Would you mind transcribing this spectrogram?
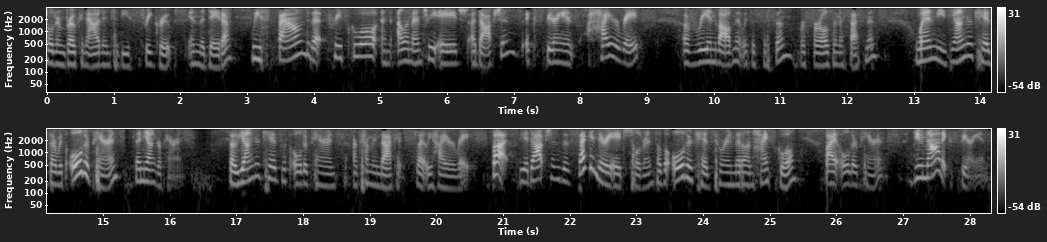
children broken out into these three groups in the data. We found that preschool and elementary aged adoptions experience higher rates of re-involvement with the system, referrals and assessments, when these younger kids are with older parents than younger parents. So younger kids with older parents are coming back at slightly higher rates. But the adoptions of secondary age children, so the older kids who are in middle and high school by older parents, do not experience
